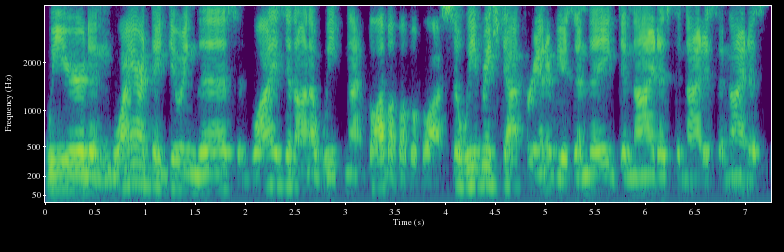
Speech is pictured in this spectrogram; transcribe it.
weird and why aren't they doing this and why is it on a weeknight blah blah blah blah blah so we reached out for interviews and they denied us denied us denied us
